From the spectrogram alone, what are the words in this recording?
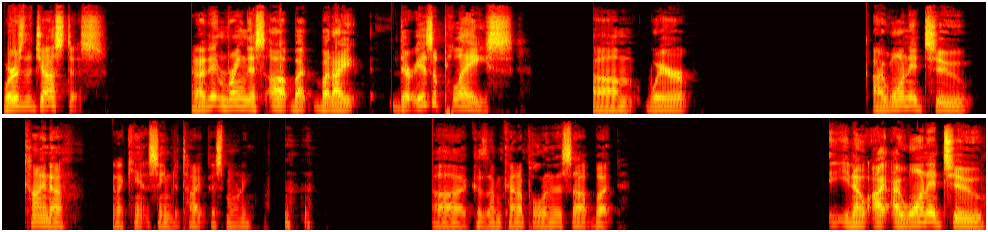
Where's the justice? And I didn't bring this up, but but I there is a place um, where I wanted to kind of, and I can't seem to type this morning because uh, I'm kind of pulling this up, but you know, I, I wanted to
